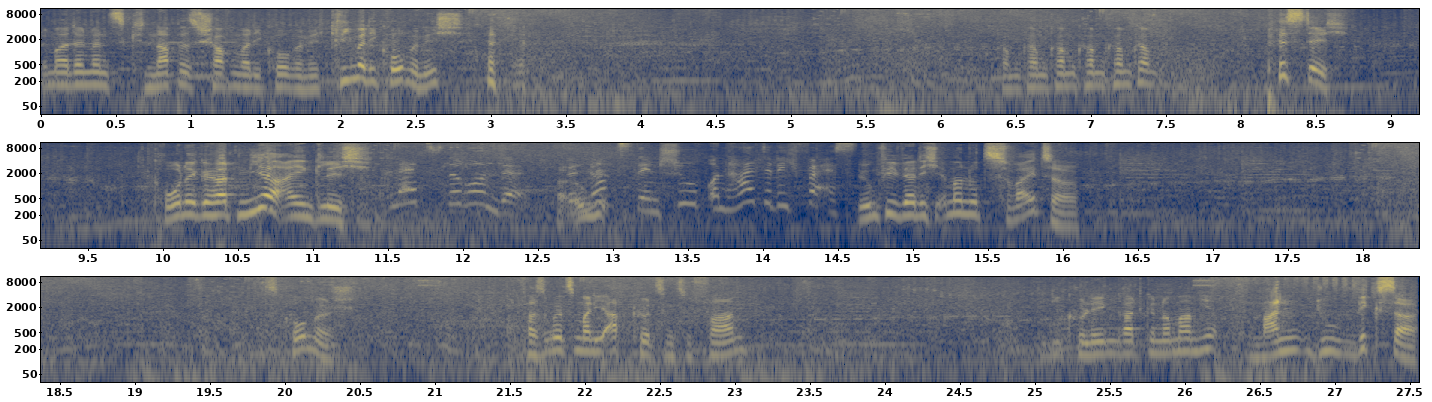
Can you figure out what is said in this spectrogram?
Immer denn, wenn es knapp ist, schaffen wir die Kurve nicht. Kriegen wir die Kurve nicht. komm, komm, komm, komm, komm, komm. Piss dich. Die Krone gehört mir eigentlich. Letzte Runde. Benutz den Schub und halte dich fest. Irgendwie werde ich immer nur Zweiter. Das ist komisch. Versuche jetzt mal die Abkürzung zu fahren. Die die Kollegen gerade genommen haben hier. Mann, du Wichser.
